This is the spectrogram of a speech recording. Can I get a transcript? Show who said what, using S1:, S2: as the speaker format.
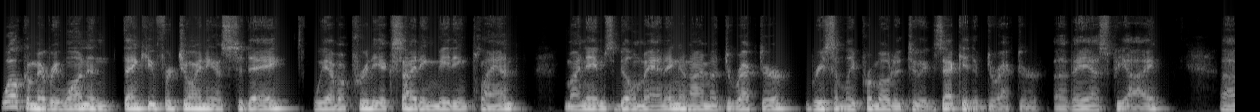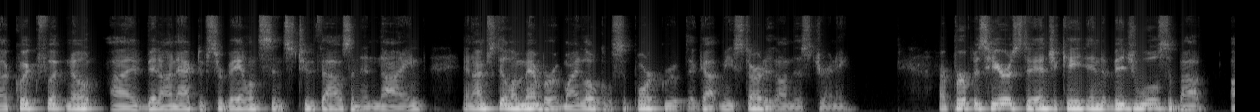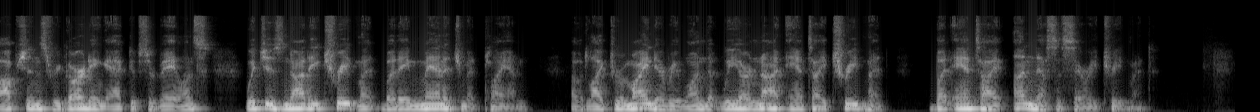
S1: Welcome everyone, and thank you for joining us today. We have a pretty exciting meeting planned. My name is Bill Manning, and I'm a director, recently promoted to executive director of ASPI. A uh, quick footnote I've been on active surveillance since 2009, and I'm still a member of my local support group that got me started on this journey. Our purpose here is to educate individuals about options regarding active surveillance which is not a treatment, but a management plan. I would like to remind everyone that we are not anti-treatment, but anti-unnecessary treatment.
